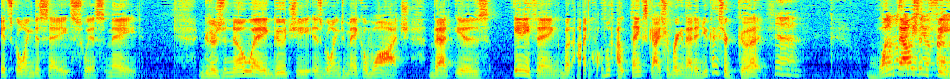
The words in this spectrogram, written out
It's going to say Swiss made. There's no way Gucci is going to make a watch that is anything but high quality. Look, I, thanks guys for bringing that in. You guys are good. 1,000 like feet,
